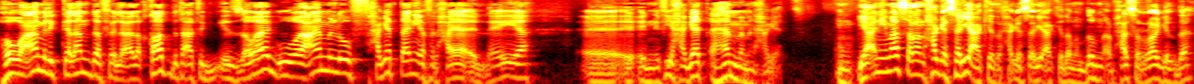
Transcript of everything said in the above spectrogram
هو عامل الكلام ده في العلاقات بتاعه الزواج وعامله في حاجات تانية في الحياة اللي هي إن في حاجات أهم من حاجات. يعني مثلا حاجة سريعة كده حاجة سريعة كده من ضمن أبحاث الراجل ده.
